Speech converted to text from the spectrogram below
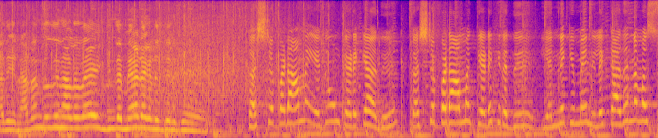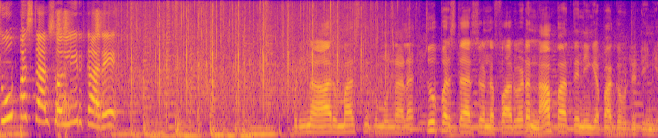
அது நடந்ததுனால தான் இந்த மேடை கிடைச்சிருக்கு. கஷ்டப்படாம எதுவும் கிடைக்காது. கஷ்டப்படாம கிடைக்கிறது என்னைக்குமே நிலைக்காதுன்னு நம்ம சூப்பர் ஸ்டார் சொல்லியிருக்காரே. அப்படின்னு ஆறு மாசத்துக்கு முன்னால சூப்பர் ஸ்டார் சொன்ன ஃபார்வேர்டை நான் பார்த்தேன் நீங்க பார்க்க விட்டுட்டீங்க.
